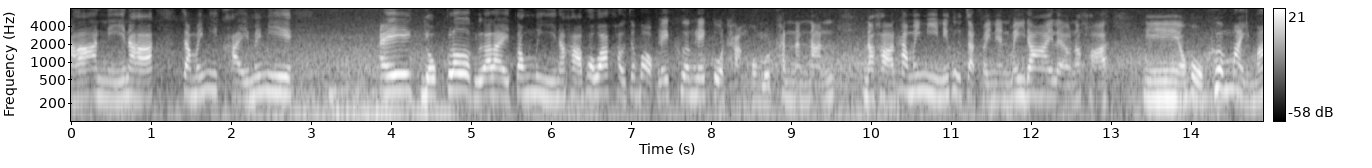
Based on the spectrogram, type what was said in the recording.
นะคะ อันนี้นะคะ จะไม่มีใครไม่มี ยกเลิกหรืออะไรต้องมีนะคะ เพราะว่าเขาจะบอกเลขเครื่องเลขตัวถังของรถคันนั้นๆนะคะ ถ้าไม่มีนี่คือจัดไฟแนนซ์ไม่ได้แล้วนะคะนี่โอ้โหเครื่องใหม่ม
